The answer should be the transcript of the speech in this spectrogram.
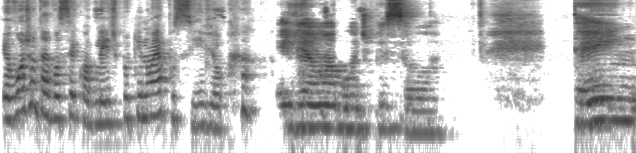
eu vou juntar você com a Gleide, porque não é possível. Ele é um amor de pessoa. Tem,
